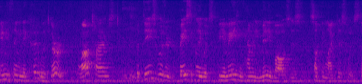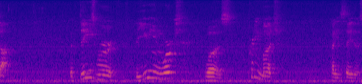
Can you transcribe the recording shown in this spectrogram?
anything they could with dirt. A lot of times, but these was basically would be amazing how many mini balls this something like this would stop. But these were the Union Works was pretty much how do you say this?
